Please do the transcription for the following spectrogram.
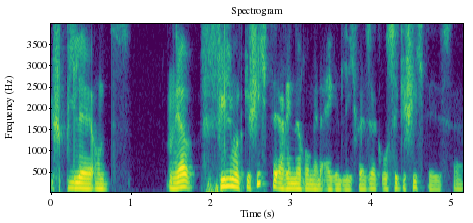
Spiele und ja, Film- und Geschichtserinnerungen eigentlich, weil es ja eine große Geschichte ist. Ja.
